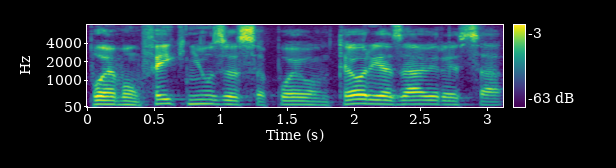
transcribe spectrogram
pojavom fake newsa, sa pojavom teorija zavire, sa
